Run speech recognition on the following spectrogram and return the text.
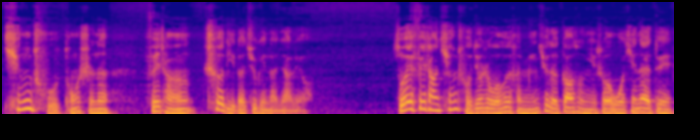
清楚，同时呢，非常彻底的去跟大家聊。所谓非常清楚，就是我会很明确的告诉你说，我现在对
